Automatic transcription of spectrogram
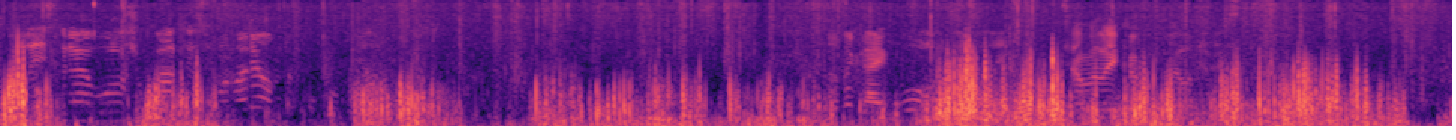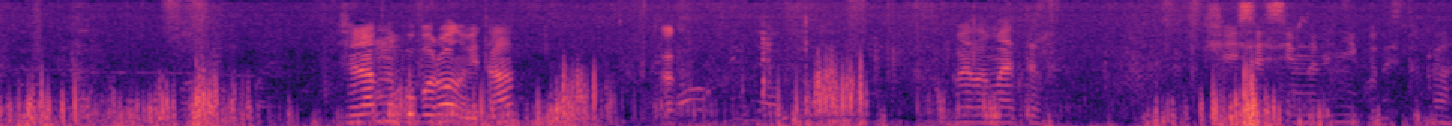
Колись треба було шукати з фонарем таку купили. Це така як волос. Ця велика купила. Жеребна по так? Як? Купила метр 67 на лінійку, десь така.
